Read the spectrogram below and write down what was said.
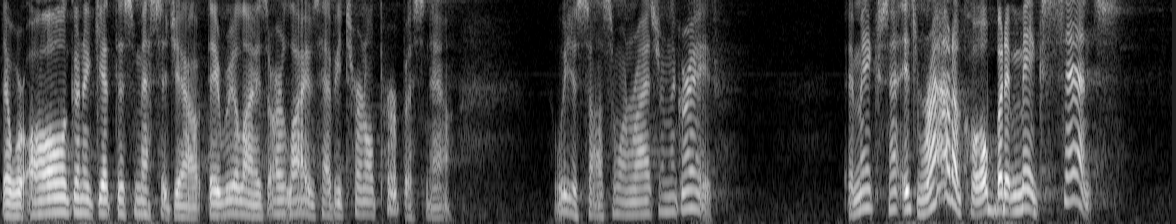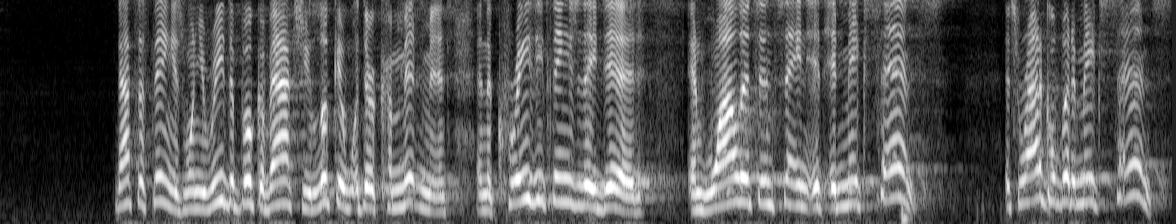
that were all going to get this message out. They realized our lives have eternal purpose now. We just saw someone rise from the grave. It makes sense. It's radical, but it makes sense. That's the thing is when you read the book of Acts, you look at what their commitment and the crazy things they did, and while it's insane, it, it makes sense. It's radical, but it makes sense.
